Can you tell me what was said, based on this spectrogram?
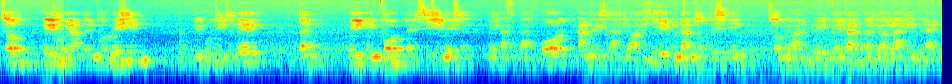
So if we have the information, we put it there, then we inform the decision makers that all the countries that you are here in terms of this thing, so you are doing better, but you are lacking behind.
